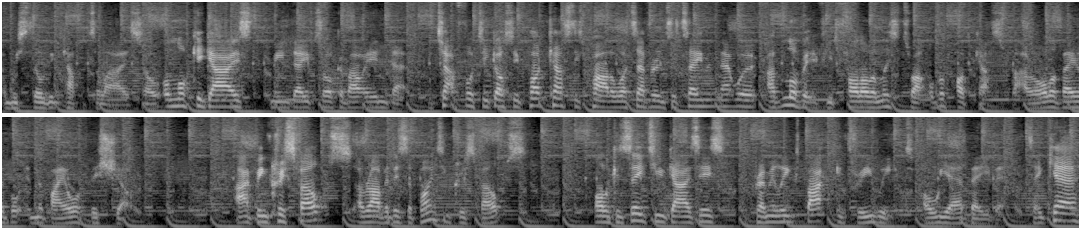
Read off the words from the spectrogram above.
and we still didn't capitalise. So unlucky guys, me and Dave talk about it in depth. The Chat Footy Gossip podcast is part of Whatever Entertainment Network. I'd love it if you'd follow and listen to our other podcasts that are all available in the bio of this show. I've been Chris Phelps, a rather disappointing Chris Phelps. All I can say to you guys is Premier League's back in three weeks. Oh yeah, baby. Take care.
